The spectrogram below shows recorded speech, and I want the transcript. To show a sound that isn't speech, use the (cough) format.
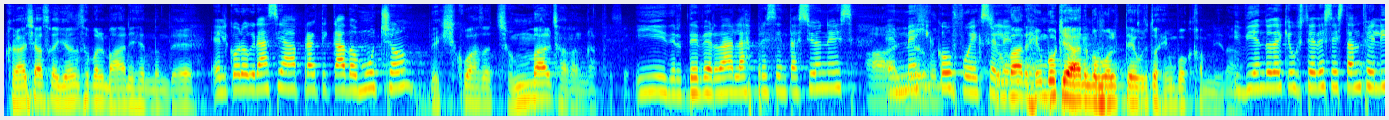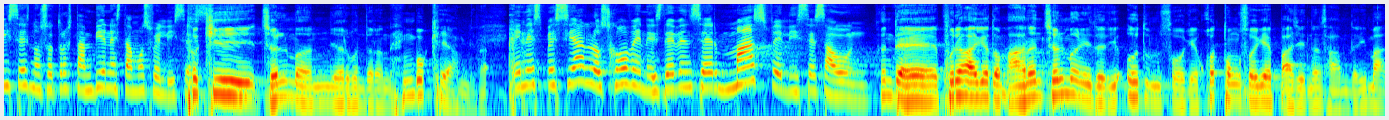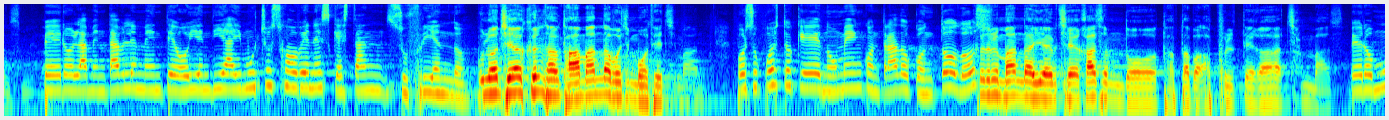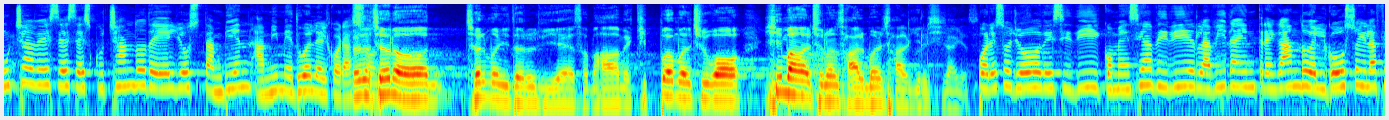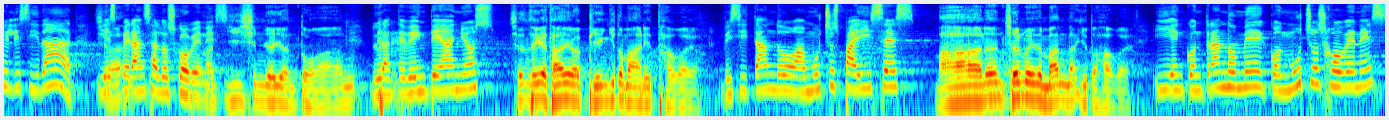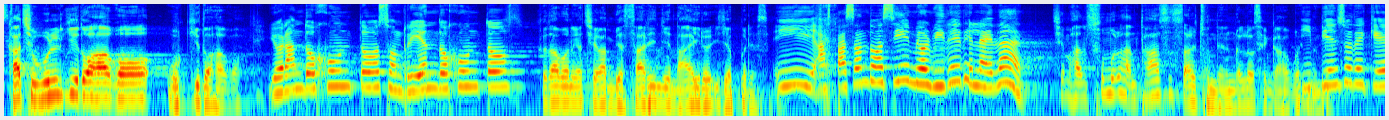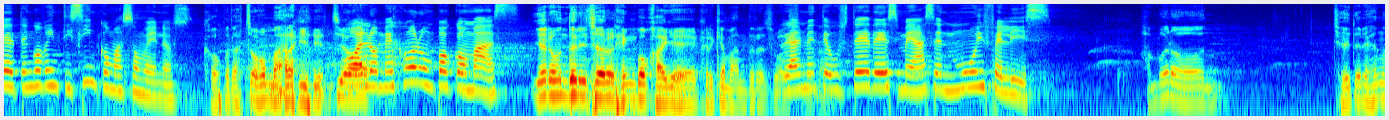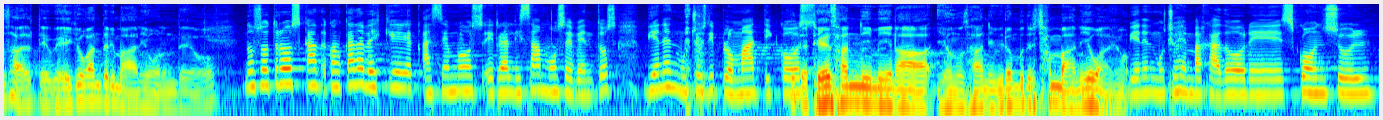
크로아시아에서 연습을 많이 했는데 El coro Gracia ha practicado mucho 멕시코 와서 정말 잘한 것 같았어요. y de, de verdad las presentaciones 아, en 여러분, México fue 정말 excelente. 행복해하는 거 볼 때 우리도 행복합니다. Y viendo de que ustedes están felices, nosotros también estamos felices. 특히 젊은 여러분들은 행복해야 합니다. En especial los jóvenes deben ser más felices aún. 근데 불행하게도 많은 젊은이들이 어둠 속에 고통 속에 빠져 있는 사람들이 많습니다. Pero lamentablemente hoy en día hay muchos jóvenes que están sufriendo. 물론 제가 그런 사람 다 만나보지 못했지만 Por supuesto que no me he encontrado con todos. 그들을 만나기에 제 가슴도 답답하고 아플 때가 참 많습니다. Pero muchas veces escuchando de ellos también a mí me duele el 그래서 corazón. 저는 젊은이들을 위해서 마음에 기쁨을 주고 희망을 주는 삶을 살기를 시작했어요. Por eso yo decidí, comencé a vivir la vida entregando el gozo y la felicidad y Ya. esperanza a los 한 jóvenes. 20여 년 동안 Durante 20 años, 전 세계 다니며 비행기도 많이 타고요. visitando a muchos países 많은 젊은이들 만나기도 하고요. y encontrándome con muchos jóvenes, 같이 울기도 하고 웃기도 하고 llorando juntos, sonriendo juntos. 그러다 보니까 제가 몇 살인지 나이를 잊어버렸어요. Y as- pasando así me olvidé de la edad. 지금 한 스물 한 다섯 살쯤 되는 걸로 생각하고 Y 있는데 pienso de que tengo 25 más o menos. 그것보다 조금 많아지겠죠. O a lo mejor un poco más. 여러분들이 저를 행복하게 그렇게 만들어 Realmente 주었습니다. ustedes me hacen muy feliz. 한 번은 저희들이 행사할 때 외교관들이 많이 오는데요. Nosotros cada, cada vez que hacemos realizamos eventos vienen muchos diplomáticos, 대사님이나 영사님 이런 분들이 참 많이 와요. vienen muchos embajadores, cónsul.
